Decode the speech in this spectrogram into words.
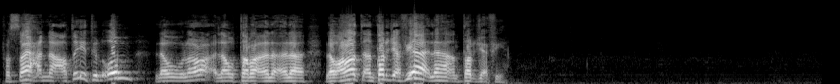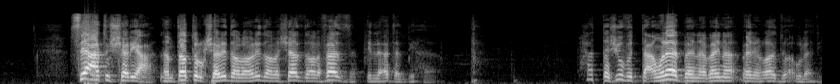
فالصحيح أن عطية الأم لو لو ترى لو أردت أن ترجع فيها لها أن ترجع فيها. سعة الشريعة. لم تترك شريدة ولا ريدة ولا شاذة ولا فازة إلا أتت بها. حتى شوف التعاملات بين بين بين الوالد وأولاده.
